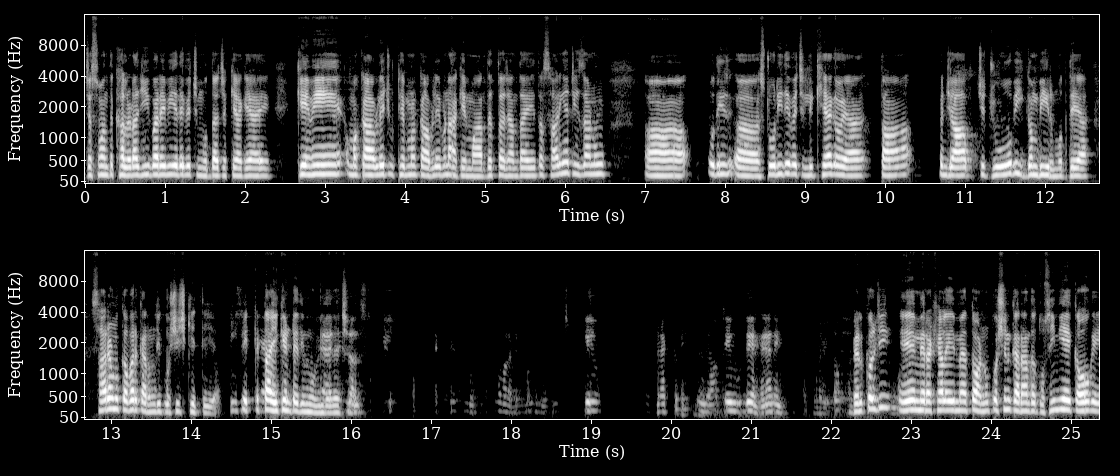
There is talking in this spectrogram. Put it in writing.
ਜਸਵੰਤ ਖਲੜਾ ਜੀ ਬਾਰੇ ਵੀ ਇਹਦੇ ਵਿੱਚ ਮੁੱਦਾ ਚੱਕਿਆ ਗਿਆ ਹੈ। ਕਿਵੇਂ ਮੁਕਾਬਲੇ ਝੂਠੇ ਮੁਕਾਬਲੇ ਬਣਾ ਕੇ ਮਾਰ ਦਿੱਤਾ ਜਾਂਦਾ ਹੈ ਤਾਂ ਸਾਰੀਆਂ ਚੀਜ਼ਾਂ ਨੂੰ ਉਹਦੀ ਸਟੋਰੀ ਦੇ ਵਿੱਚ ਲਿਖਿਆ ਗਿਆ ਹੋਇਆ ਤਾਂ ਪੰਜਾਬ 'ਚ ਜੋ ਵੀ ਗੰਭੀਰ ਮੁੱਦੇ ਆ ਸਾਰਿਆਂ ਨੂੰ ਕਵਰ ਕਰਨ ਦੀ ਕੋਸ਼ਿਸ਼ ਕੀਤੀ ਹੈ ਇੱਕ 2.5 ਘੰਟੇ ਦੀ ਮੂਵੀ ਦੇ ਵਿੱਚ। ਦੇ ਬਿਲਕੁਲ ਜੀ ਇਹ ਮੇਰਾ ਖਿਆਲ ਹੈ ਮੈਂ ਤੁਹਾਨੂੰ ਕੁਐਸਚਨ ਕਰਾਂ ਤਾਂ ਤੁਸੀਂ ਵੀ ਇਹ ਕਹੋਗੇ।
